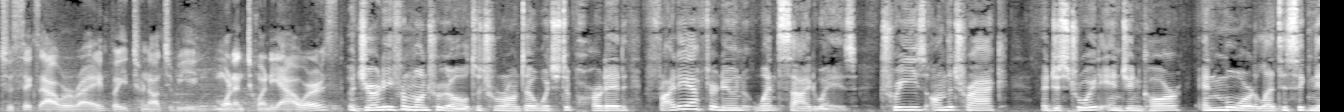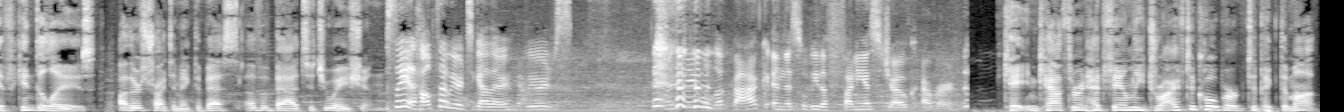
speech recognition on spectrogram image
to six hour ride, but it turned out to be more than 20 hours. A journey from Montreal to Toronto, which departed Friday afternoon, went sideways. Trees on the track, a destroyed engine car, and more led to significant delays. Others tried to make the best of a bad situation. Honestly, it helped that we were together. We were just One day we'll look back and this will be the funniest joke ever. Kate and Catherine had family drive to Cobourg to pick them up.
